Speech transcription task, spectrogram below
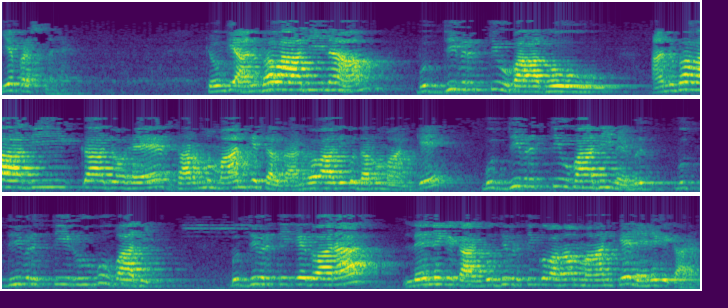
ये प्रश्न है। क्योंकि अनुभवादी नाम बुद्धिवृत्ति उपाधो। अनुभवादि का जो है, धर्म मान के चल रहा है। अनुभवादि को धर्म मान के बुद्धिवृत्ति उपाधि में बुद्धिवृत्ति रूप उपाधि, बुद्धिवृत्ति के द्वारा लेने के कारण, बुद्धिवृत्ति को वहाँ मान के लेने के कारण।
